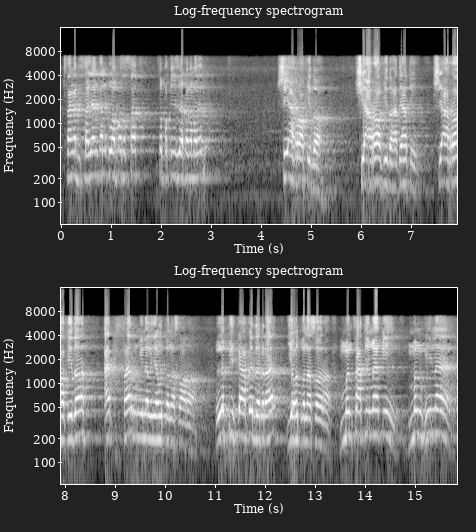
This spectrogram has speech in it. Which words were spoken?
Sangat disayangkan kelompok sesat seperti siapa kemarin? Syiah Rafidah. Syiah Rafidah hati-hati. Syiah Rafidah akfar minal Yahud wa Nasara. Lebih kafir daripada Yahud wa Nasara. Mencaci maki, menghina,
